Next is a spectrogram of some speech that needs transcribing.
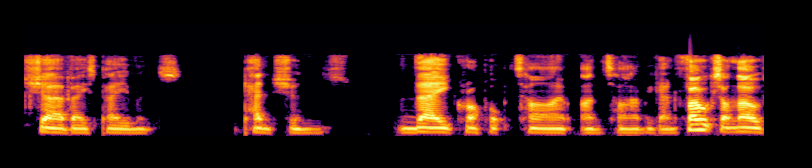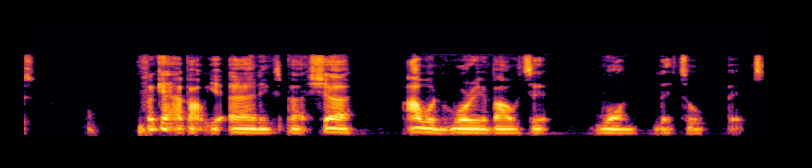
share-based payments, pensions. They crop up time and time again. Focus on those. Forget about your earnings per share. I wouldn't worry about it one little bit.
